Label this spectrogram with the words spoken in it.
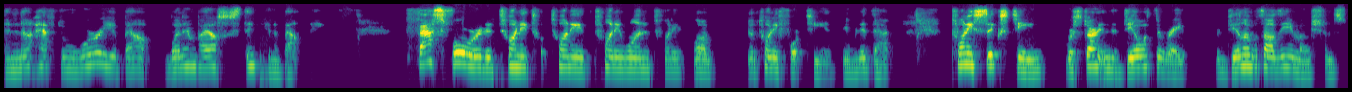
and not have to worry about what anybody else is thinking about me. Fast forward to 20, 20 21, 20, well, 2014, we did that. 2016, we're starting to deal with the rape. We're dealing with all the emotions.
